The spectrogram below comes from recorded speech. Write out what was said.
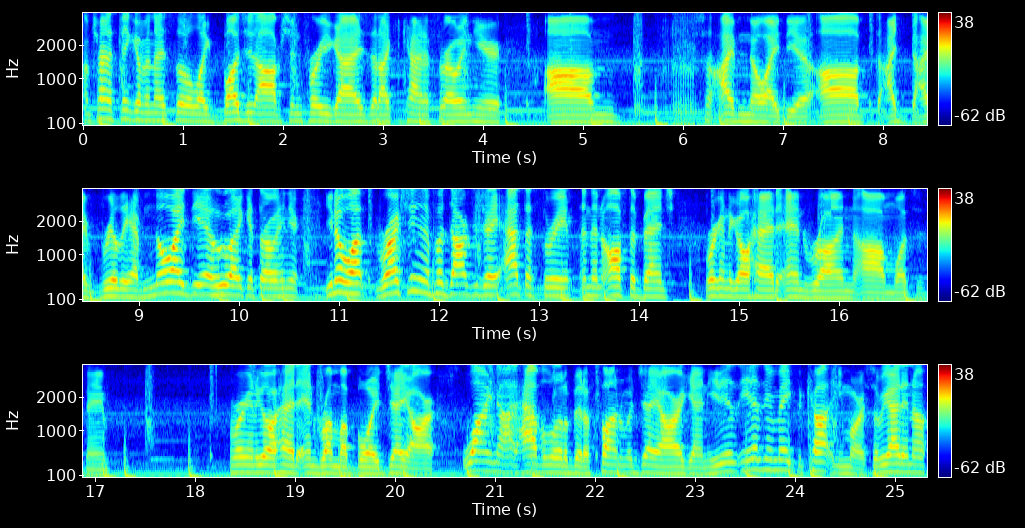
I'm trying to think of a nice little like budget option for you guys that I can kind of throw in here. Um, I have no idea. Uh, I, I really have no idea who I could throw in here. You know what? We're actually going to put Dr. J at the three, and then off the bench, we're going to go ahead and run, um, what's his name? We're going to go ahead and run my boy JR. Why not have a little bit of fun with JR again? He, does, he doesn't even make the cut anymore, so we got to know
